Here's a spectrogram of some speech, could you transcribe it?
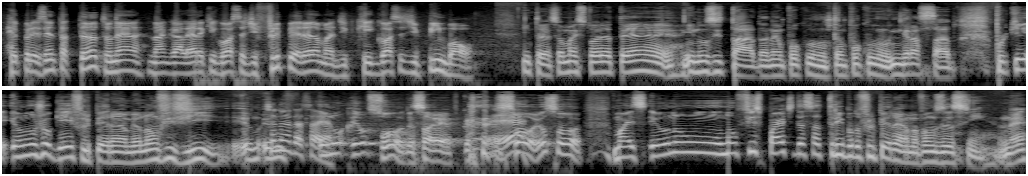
representa tanto né, na galera que gosta de fliperama, de que gosta de pinball. Então, essa é uma história até inusitada, né? Um pouco, até um pouco engraçado. Porque eu não joguei fliperama, eu não vivi. Eu, Você eu não é dessa eu época? Não, eu sou dessa época. É? sou, eu sou. Mas eu não, não fiz parte dessa tribo do fliperama, vamos dizer assim, né?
